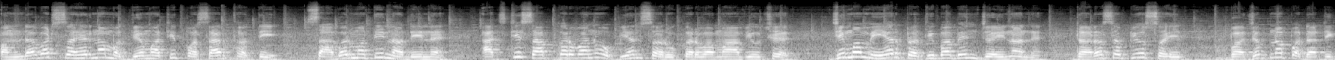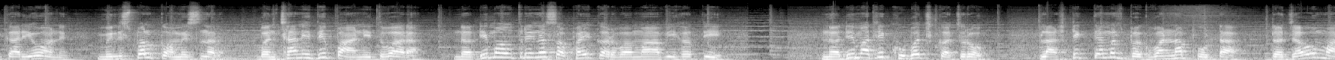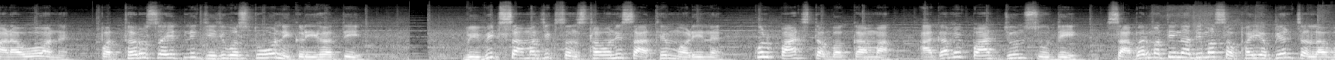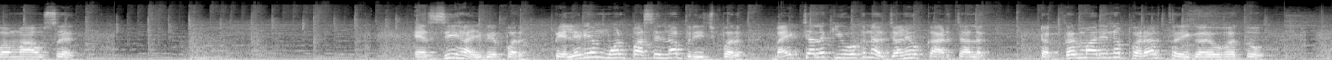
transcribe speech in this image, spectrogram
અમદાવાદ શહેરના મધ્યમાંથી પસાર થતી સાબરમતી નદીને આજથી સાફ કરવાનું અભિયાન શરૂ કરવામાં આવ્યું છે, જેમાં મેયર પ્રતિભાબેન જૈન અને ધારાસભ્યો સહિત ભાજપના પદાધિકારીઓ અને મ્યુનિસિપલ કમિશનર બંછાનિધિ પાણી દ્વારા નદીમાં ઉતરીને સફાઈ કરવામાં આવી હતી. નદીમાંથી ખૂબ જ કચરો, પ્લાસ્ટિક તેમજ ભગવાનના ફોટા, ધજાઓ, માળાઓ અને પથ્થરો સહિતની ચીજવસ્તુઓ નીકળી હતી. વિવિધ સામાજિક સંસ્થાઓની સાથે મળીને કુલ પાંચ તબક્કામાં આગામી પાંચ જૂન સુધી સાબરમતી નદીમાં સફાઈ અભિયાન ચલાવવામાં આવશે. એસજી હાઈવે પર પેલેડિયમ મોલ પાસેના બ્રિજ પર બાઇક ચાલક યુવકને અજાણ્યો કાર ચાલક ટક્કર મારીને ફરાર થઈ ગયો હતો.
